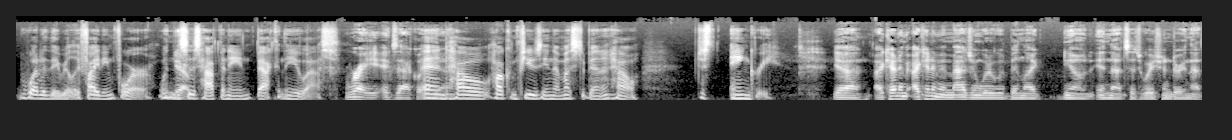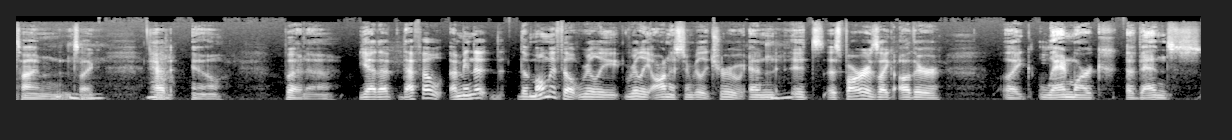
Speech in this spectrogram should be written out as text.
what are they really fighting for when this Yeah. is happening back in the U.S. Right, exactly. and yeah. how how confusing that must have been and how just angry. yeah, I can't im- I can't even imagine what it would have been like, you know, in that situation during that time. It's like had you know, but uh yeah, that that felt. I mean, the the moment felt really, really honest and really true. And mm-hmm. it's as far as like other like landmark events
